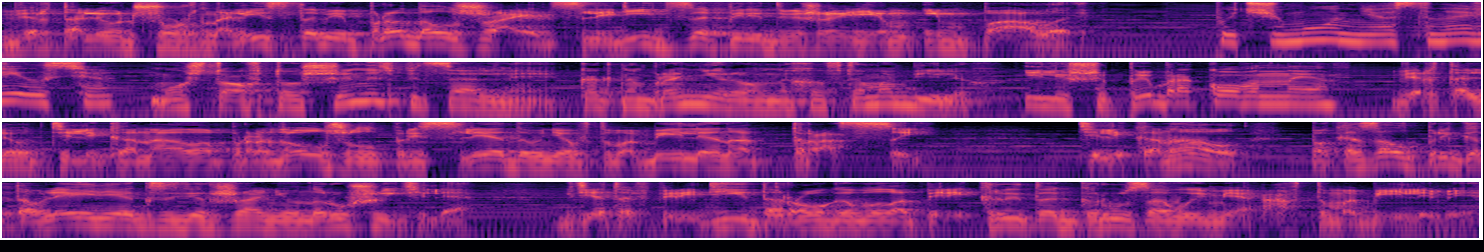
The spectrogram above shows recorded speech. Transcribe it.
Вертолет с журналистами продолжает следить за передвижением импалы. Почему он не остановился? Может, у авто шины специальные, как на бронированных автомобилях? Или шипы бракованные? Вертолет телеканала продолжил преследование автомобиля над трассой. Телеканал показал приготовление к задержанию нарушителя. Где-то впереди дорога была перекрыта грузовыми автомобилями.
